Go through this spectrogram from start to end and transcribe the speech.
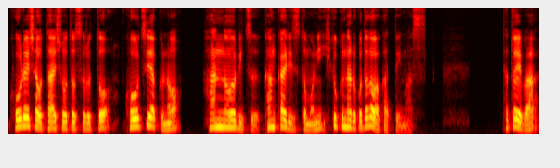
高齢者を対象とすると、抗うつ薬の反応率、寛解率ともに低くなることが分かっています。例えば、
